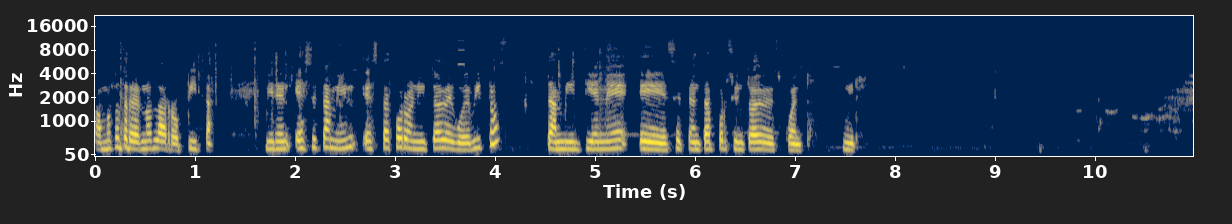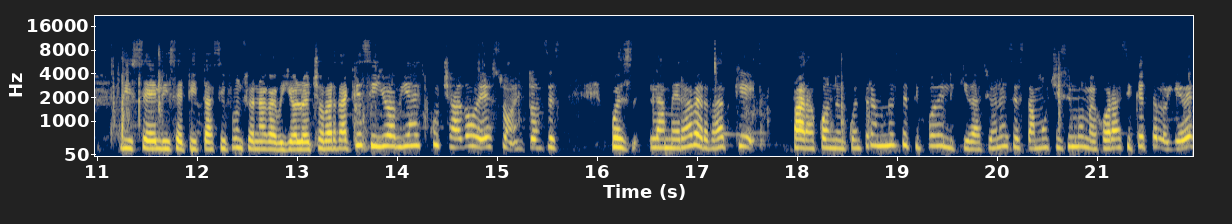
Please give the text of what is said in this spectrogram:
Vamos a traernos la ropita. Miren, este también, esta coronita de huevitos, también tiene 70% eh, de descuento. Miren. Dice Lisetita, sí funciona, Gaby, yo lo he hecho, ¿verdad? Que sí, yo había escuchado eso. Entonces, pues la mera verdad que para cuando encuentran uno este tipo de liquidaciones está muchísimo mejor, así que te lo lleves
